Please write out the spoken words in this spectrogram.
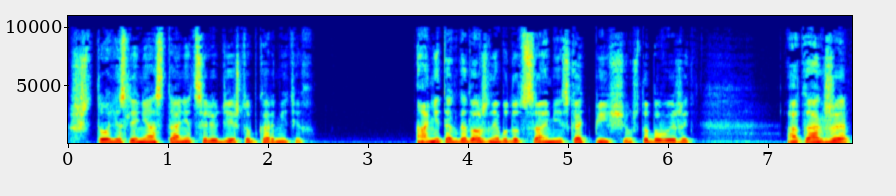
что, если не останется людей, чтобы кормить их? Они тогда должны будут сами искать пищу, чтобы выжить, а также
